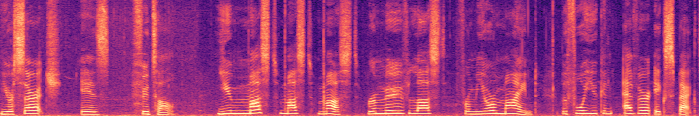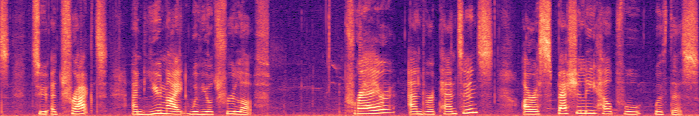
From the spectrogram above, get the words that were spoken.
your search is futile. You must, must, must remove lust from your mind before you can ever expect to attract and unite with your true love. Prayer and repentance are especially helpful with this.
